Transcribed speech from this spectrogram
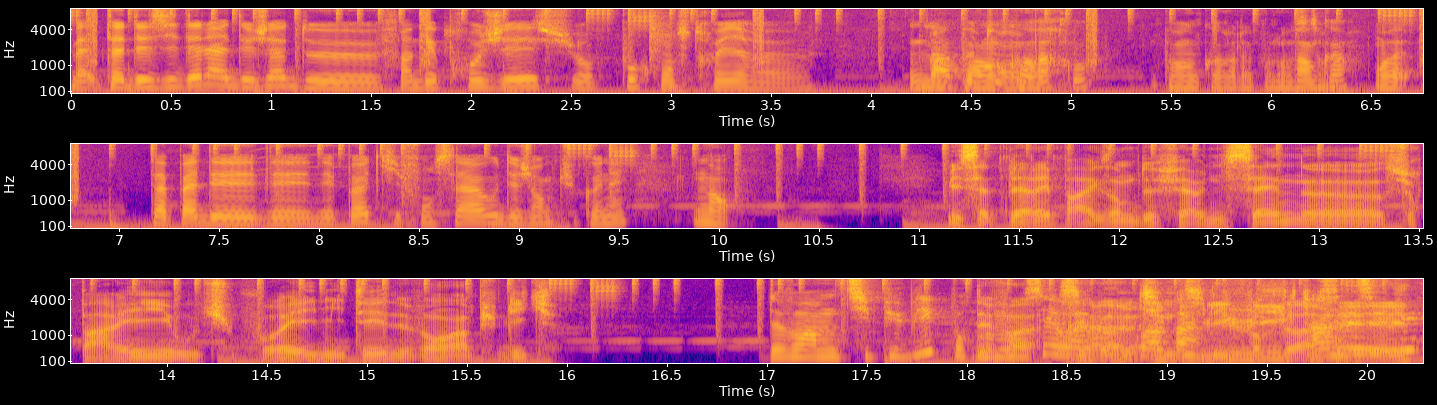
Bah, T'as des idées là déjà de, enfin, des projets sur pour construire euh, Bah, un peu pas ton encore. parcours? Pas encore là pour l'instant. encore? Ouais. T'as pas des, des- des potes qui font ça ou des gens que tu connais? Non. Mais ça te plairait par exemple de faire une scène euh, sur Paris où tu pourrais imiter devant un public? Devant un petit public pour Devant- commencer. c'est ouais, quoi un petit public pour toi Un tu petit sais, public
